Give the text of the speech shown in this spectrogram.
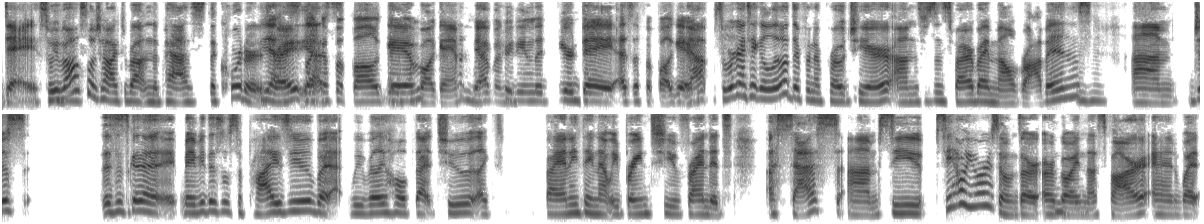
day. So we've mm-hmm. also talked about in the past the quarters, yes, right? Like yes. a football game. Like a football game. Yep. Like treating the, your day as a football game. Yep. So we're going to take a little different approach here. Um, this was inspired by Mel Robbins. Mm-hmm. Um, just this is gonna maybe this will surprise you, but we really hope that too. Like by anything that we bring to you, friend, it's assess, um, see see how your zones are, are going mm-hmm. thus far and what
